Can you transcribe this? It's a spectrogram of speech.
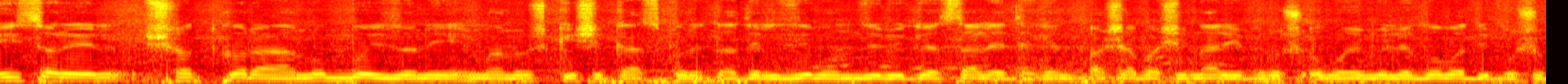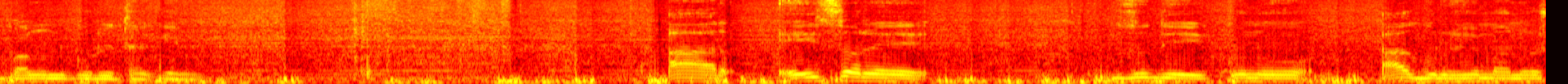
এই চরের শতকরা নব্বই জনই মানুষ কৃষি কাজ করে তাদের জীবন জীবিকা চালিয়ে থাকেন, পাশাপাশি নারী পুরুষ উভয় মিলে গবাদি পশু পালন করে থাকেন। আর এই চরে যদি কোনো আগ্রহী মানুষ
